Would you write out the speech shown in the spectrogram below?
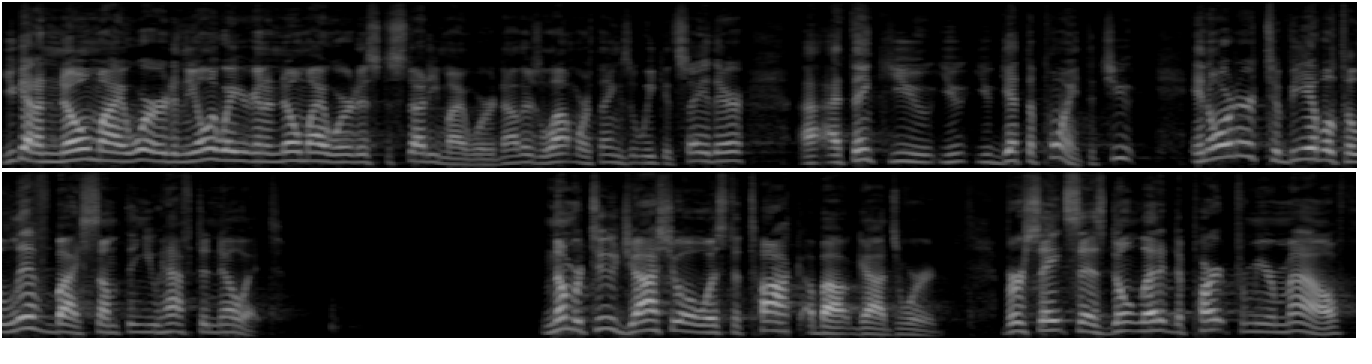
You got to know my Word, and the only way you're going to know my Word is to study my Word. Now, there's a lot more things that we could say there. I think you, you, you get the point that you, in order to be able to live by something, you have to know it. Number two, Joshua was to talk about God's Word. Verse 8 says, Don't let it depart from your mouth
